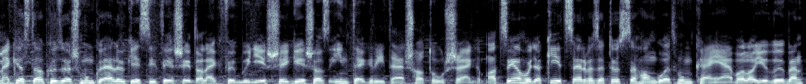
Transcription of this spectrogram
Megkezdte a közös munka előkészítését a legfőbb ügyészség és az integritás hatóság. A cél, hogy a két szervezet összehangolt munkájával a jövőben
